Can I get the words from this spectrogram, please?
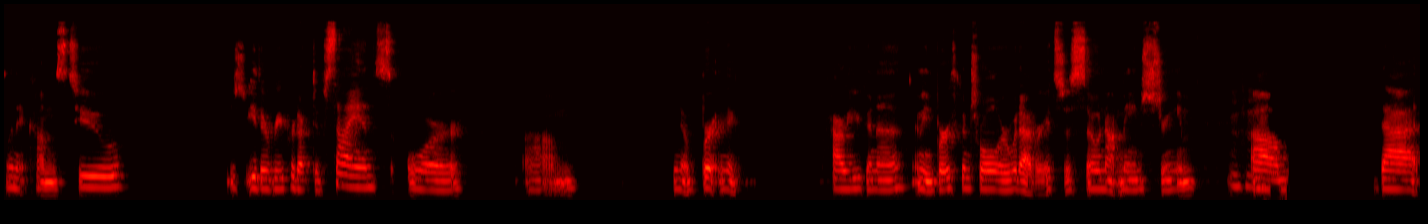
when it comes to either reproductive science or um, you know birth, how are you gonna i mean birth control or whatever it's just so not mainstream mm-hmm. um, that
